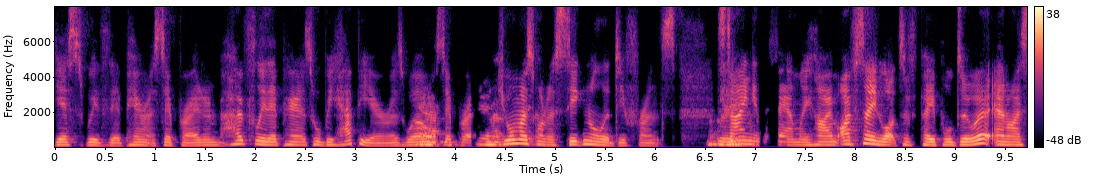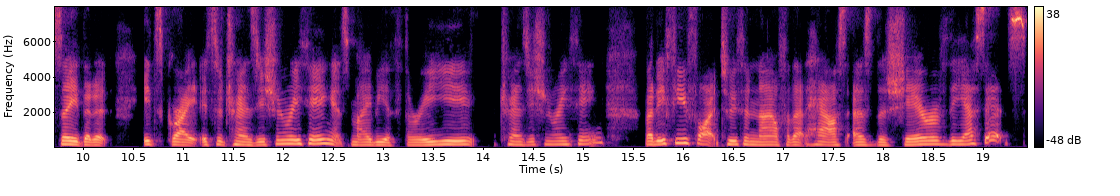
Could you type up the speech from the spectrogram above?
yes, with their parents separated, and hopefully their parents will be happier as well, yeah, separate. Yeah, you almost yeah. want to signal a difference. Agreed. Staying in the family home, I've seen lots of people do it, and I see that it it's great. It's a transitionary thing. It's maybe a three year transitionary thing, but if you fight tooth and nail for that house as the share of the assets.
